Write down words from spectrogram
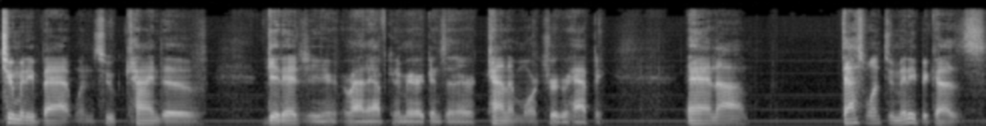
too many bad ones who kind of get edgy around African Americans and are kind of more trigger happy. And uh, that's one too many because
